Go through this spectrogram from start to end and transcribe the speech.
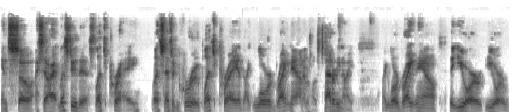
and so I said, all right, let's do this. Let's pray. Let's as a group, let's pray like Lord right now. And it was on a Saturday night. Like Lord, right now that you are you are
